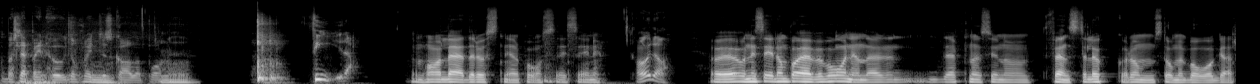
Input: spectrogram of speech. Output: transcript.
Bara släppa in hugg, de får inte skada på. Fyra. De har läderrustningar på sig ser ni. Oj då. Och, och ni ser dem på övervåningen där. Det öppnas ju några fönsterluckor. De står med bågar.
